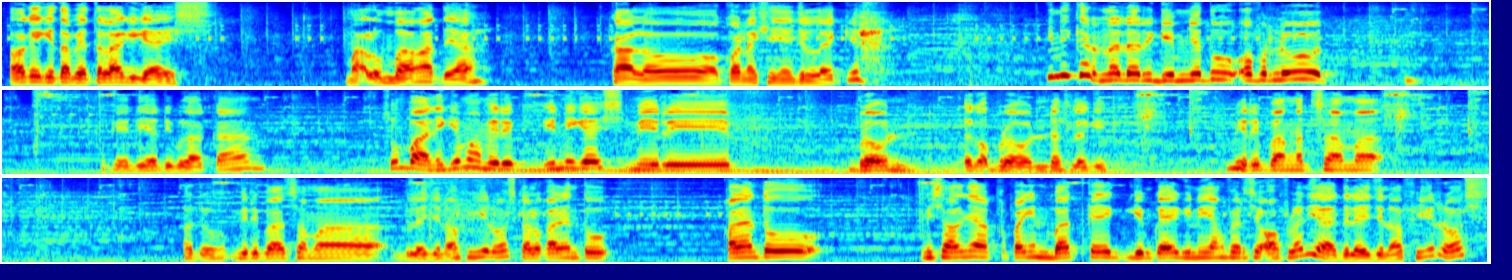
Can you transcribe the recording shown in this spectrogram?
Oke kita battle lagi guys. Maklum banget ya Kalau koneksinya jelek ya. Ini karena dari gamenya tuh overload. Oke dia di belakang. Sumpah nih game mah mirip ini guys. Mirip Brown eh kok brown dash lagi? Mirip banget sama aduh mirip banget sama The Legend of Heroes. Kalau kalian tuh kalian tuh misalnya kepengen banget kayak game kayak gini yang versi offline ya The Legend of Heroes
